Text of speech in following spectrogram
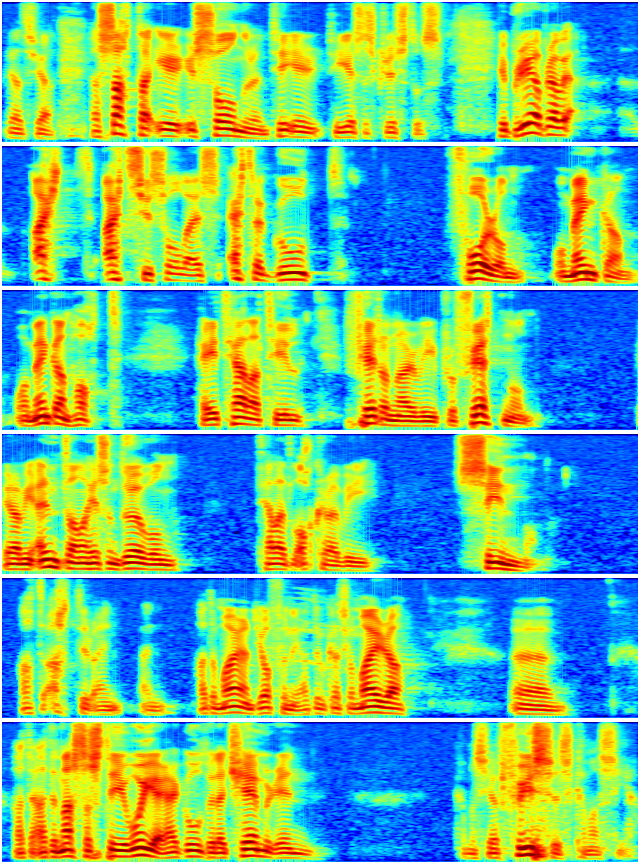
rätt för. Det satta er i sonen till er till Jesus Kristus. Hebreerbrevet 8 8 sier såleis etter god foran og menkan og menkan hatt hei tala til fedrene vi profeten her har vi endan av hesen døvun tala til okra vi synon at atter ein ein at meira enn joffene at kanskje meira eh at at nasta steg vi er her god vil at kjemmer inn kan man säga fysiskt kan man säga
